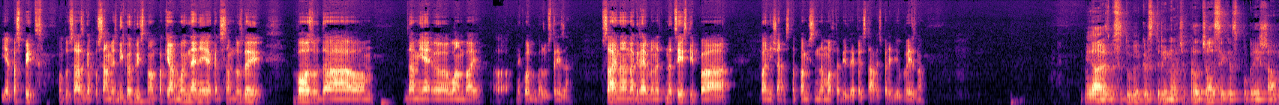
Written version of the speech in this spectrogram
je pa spet od vsakega posameznika odvisno, ampak ja, moje mnenje je, ker sem do zdaj vozil, da, um, da mi je uh, one by uh, nekoliko bolj ustreza. Vsaj na, na grebu, na, na cesti pa, pa ni šans, tam pa mislim, da morata biti dve predstave spredi obvezno. Ja, jaz bi se tukaj kar strinjal, čeprav včasih jaz pogrešam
